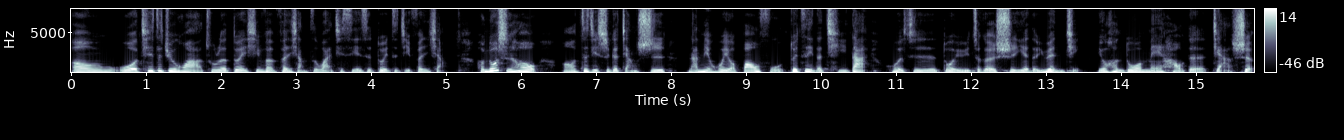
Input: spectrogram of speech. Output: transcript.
嗯，我其实这句话除了对新粉分享之外，其实也是对自己分享。很多时候，哦，自己是个讲师，难免会有包袱，对自己的期待，或者是对于这个事业的愿景。有很多美好的假设，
